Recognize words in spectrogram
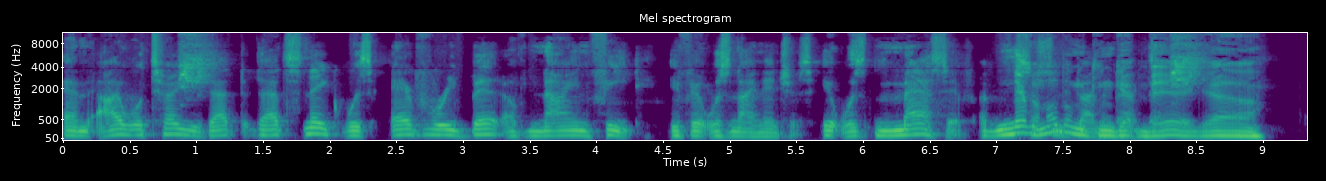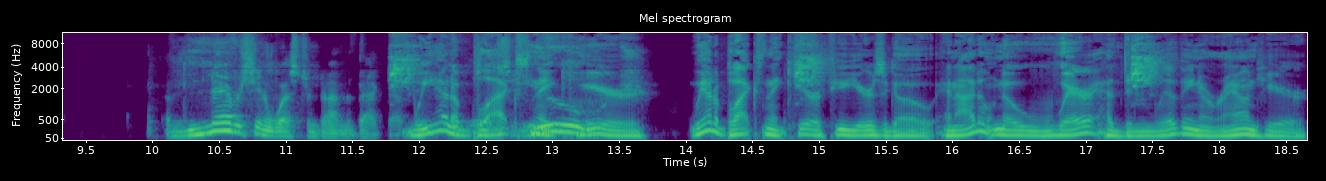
And I will tell you that that snake was every bit of nine feet if it was nine inches. It was massive. I've never Some seen of a them can get big. Yeah. I've never seen a western diamondback. That We had a black snake huge. here. We had a black snake here a few years ago, and I don't know where it had been living around here,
